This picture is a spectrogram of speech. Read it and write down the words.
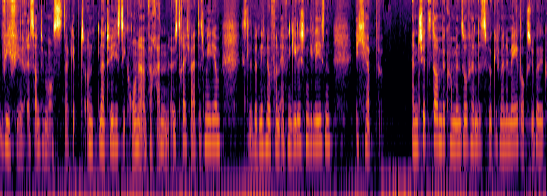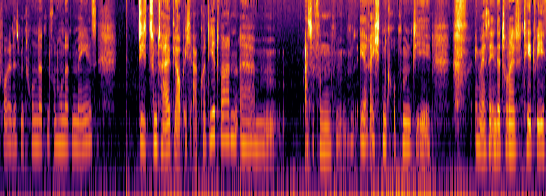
wie viel Ressentiments es da gibt. Und natürlich ist die Krone einfach ein österreichweites Medium. Es wird nicht nur von Evangelischen gelesen. Ich habe einen Shitstorm bekommen, insofern, dass wirklich meine Mailbox übergequollen ist mit Hunderten von Hunderten Mails, die zum Teil, glaube ich, akkordiert waren. Ähm, also von eher rechten Gruppen, die, ich weiß nicht, in der Tonalität wie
